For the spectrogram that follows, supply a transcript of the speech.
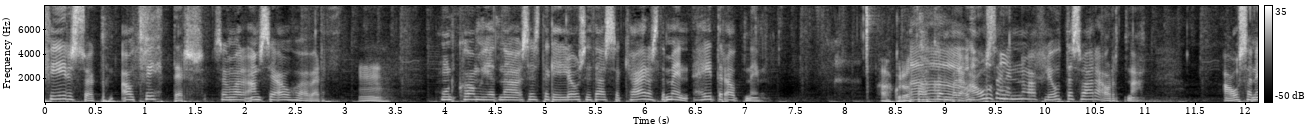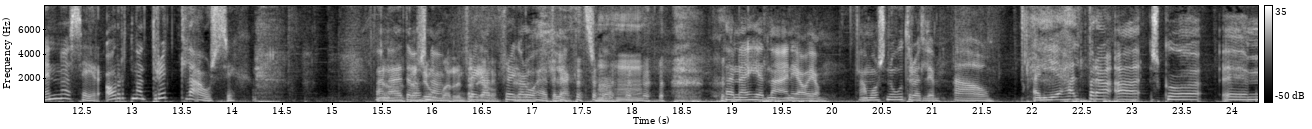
fyrirsögn á Twitter sem var ansi áhugaverð. Mm. Hún kom hérna sérstaklega í ljósi þess að kærasta minn heitir Átni. Akkurat Það kom bara ásaninna var fljóta svara Árna. Ásaninna segir Árna drulla á sig. Þannig að þetta var svona frekar, frekar óhefilegt sko. Þannig að hérna, en já, já það má snú dröllu Já. En ég held bara að sko, um,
